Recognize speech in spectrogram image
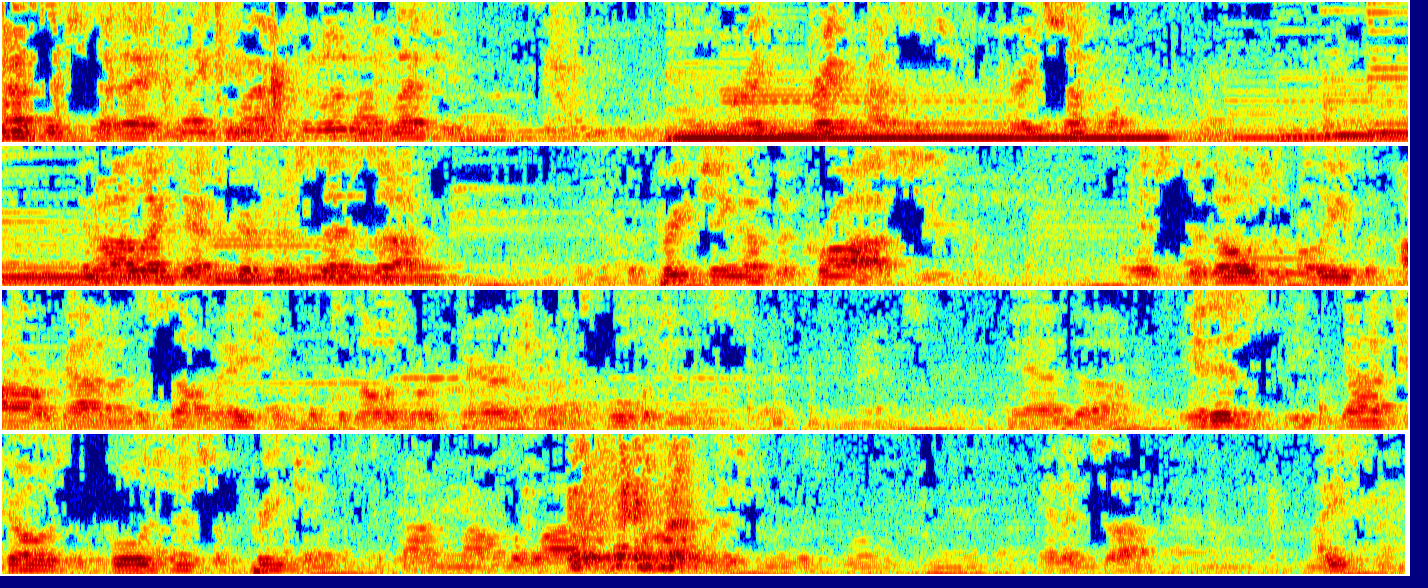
message today. Thank you. God bless you. Great, great message. Very simple. You know, I like that scripture says, uh, the preaching of the cross is to those who believe the power of God unto salvation, but to those who are perishing it's foolishness. And uh, it is, God chose the foolishness of preaching to confound the wise and all wisdom this world. And it's, uh, I used to,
